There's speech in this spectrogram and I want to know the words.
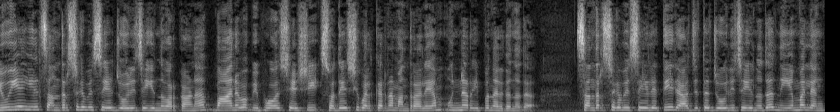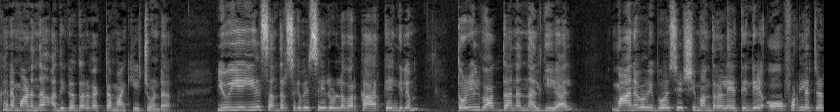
യു എ ഇയിൽ സന്ദർശക വിസയിൽ ജോലി ചെയ്യുന്നവർക്കാണ് മാനവ വിഭവശേഷി സ്വദേശിവൽക്കരണ മന്ത്രാലയം മുന്നറിയിപ്പ് നൽകുന്നത്. സന്ദർശക വിസയിലെത്തി രാജ്യത്ത് ജോലി ചെയ്യുന്നത് നിയമലംഘനമാണെന്ന് അധികൃതർ വ്യക്തമാക്കിയിട്ടുണ്ട്. യു എ ഇയിൽ സന്ദർശക വിസയിലുള്ളവർക്ക് ആർക്കെങ്കിലും തൊഴിൽ വാഗ്ദാനം നൽകിയാൽ മാനവ വിഭവശേഷി മന്ത്രാലയത്തിന്റെ ഓഫർ ലെറ്റർ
